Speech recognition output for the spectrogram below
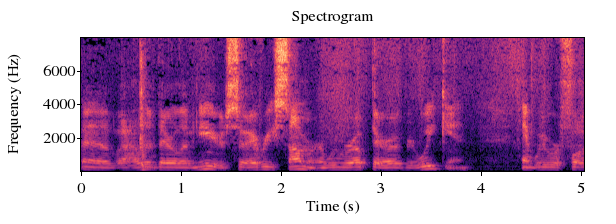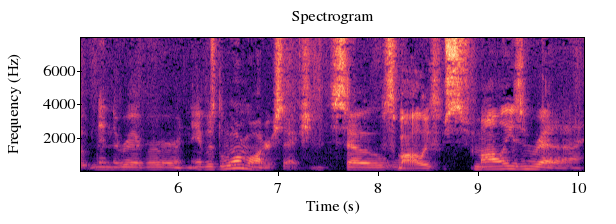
Uh, I lived there 11 years, so every summer we were up there every weekend and we were floating in the river, and it was the warm water section. So Smallies. smallies and red eye,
